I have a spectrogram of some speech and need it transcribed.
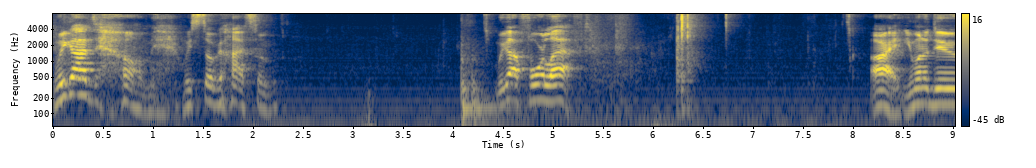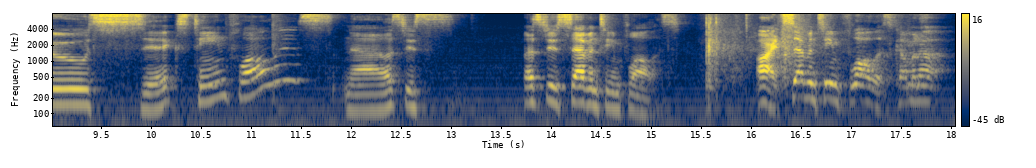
We got, oh man, we still got some. We got four left. All right, you want to do 16 flawless? No, let's do let's do 17 flawless. All right, 17 flawless coming up.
